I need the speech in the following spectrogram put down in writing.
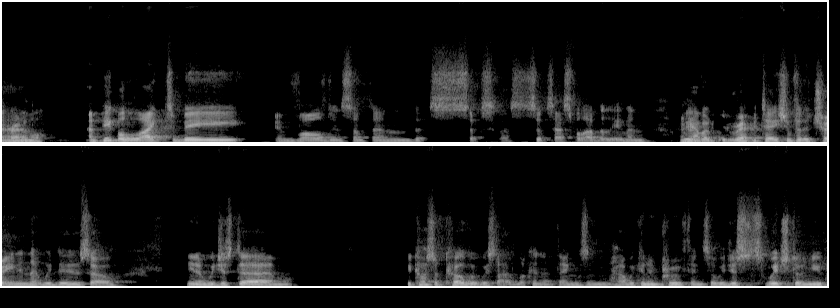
incredible. and people like to be involved in something that's success, successful, I believe, and we Mhm. have a good reputation for the training that we do. So, you know, we just um, because of COVID, we started looking at things and how we can improve things. So we just switched to a new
